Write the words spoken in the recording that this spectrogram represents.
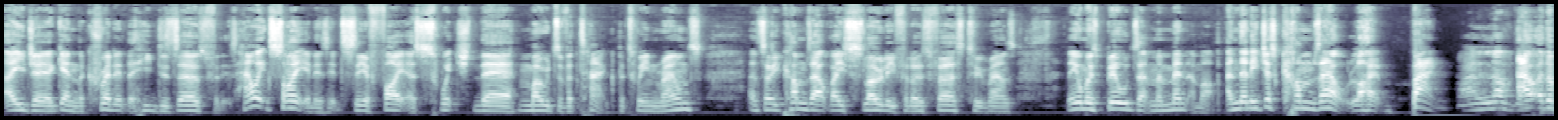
AJ again the credit that he deserves for this. How exciting is it to see a fighter switch their modes of attack between rounds? And so he comes out very slowly for those first two rounds. And he almost builds that momentum up. And then he just comes out like bang. I love that. Out of the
